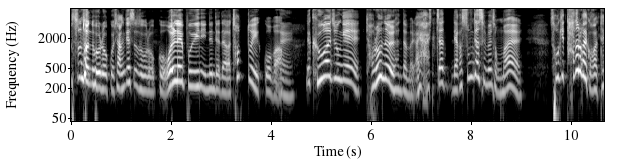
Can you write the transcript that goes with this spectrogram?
순원도 그렇고 장제스도 그렇고 원래 부인이 있는 데다가 첩도 있고 막. 네. 근데 그 와중에 결혼을 한단 말이야. 야, 진짜 내가 숭자 쓰면 정말 속이 타 들어갈 것 같아.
